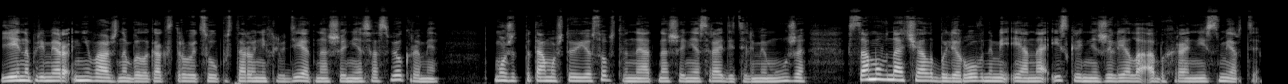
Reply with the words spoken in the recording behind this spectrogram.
Ей, например, неважно было, как строятся у посторонних людей отношения со свекрами – может, потому что ее собственные отношения с родителями мужа с самого начала были ровными, и она искренне жалела об их смерти.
